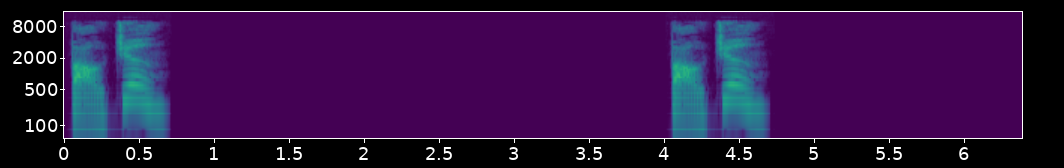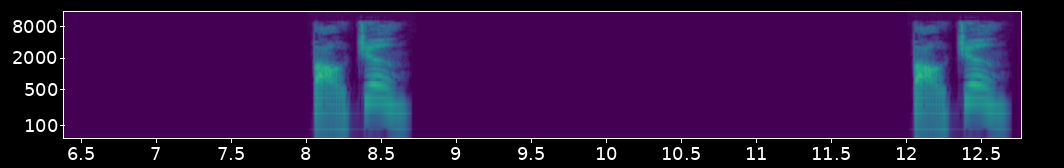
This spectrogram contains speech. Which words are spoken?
保证，保证，保证，保证。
